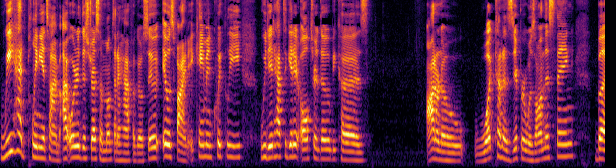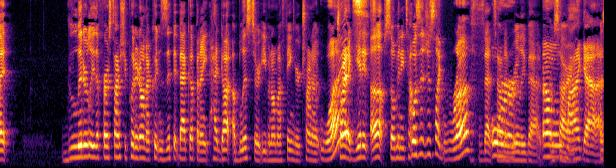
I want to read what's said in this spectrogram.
We had plenty of time. I ordered this dress a month and a half ago, so it, it was fine. It came in quickly. We did have to get it altered though because I don't know what kind of zipper was on this thing, but literally the first time she put it on, I couldn't zip it back up, and I had got a blister even on my finger trying to What? trying to get it up so many times. was it just like rough? that or, sounded really bad. Oh I'm sorry. my god! I'm.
